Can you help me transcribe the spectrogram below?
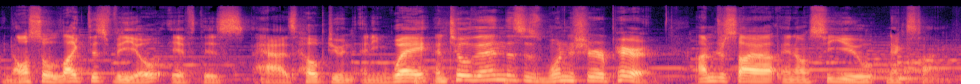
and also like this video if this has helped you in any way. Until then, this is Wondershare Repair. I'm Josiah, and I'll see you next time.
